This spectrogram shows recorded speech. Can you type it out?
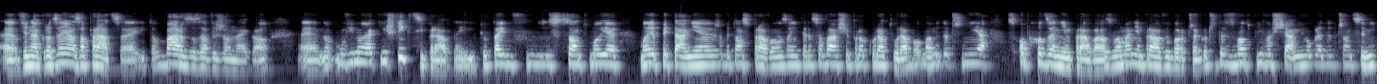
e, wynagrodzenia za pracę i to bardzo zawyżonego, no, mówimy o jakiejś fikcji prawnej. I tutaj stąd moje, moje pytanie, żeby tą sprawą zainteresowała się prokuratura, bo mamy do czynienia z obchodzeniem prawa, z łamaniem prawa wyborczego, czy też z wątpliwościami w ogóle dotyczącymi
